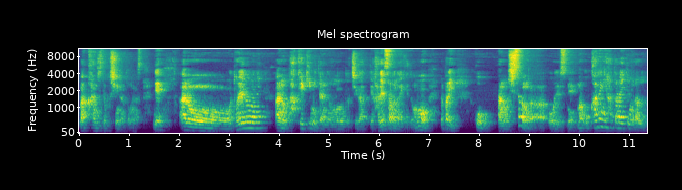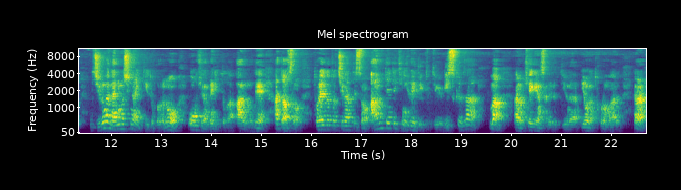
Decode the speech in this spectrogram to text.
まあ、感じてほしいなと思います。で、あのー、トレードのね、あの、爆撃みたいなものと違って派手さはないけども、やっぱり、こう、あの、資産をですね、まあ、お金に働いてもらう、自分が何もしないっていうところの大きなメリットがあるので、あとはその、トレードと違ってその安定的に増えていくっていうリスクが、まあ、あの、軽減されるっていうようなようなところもある。だから、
